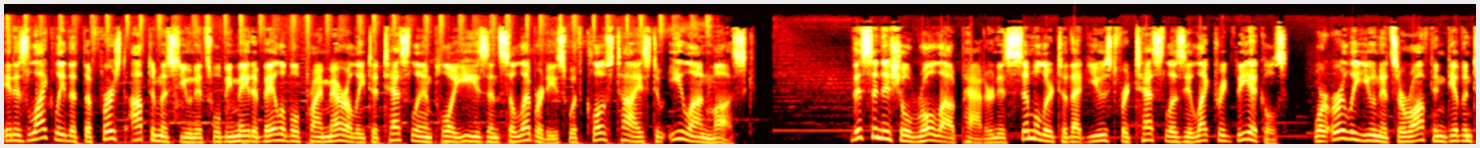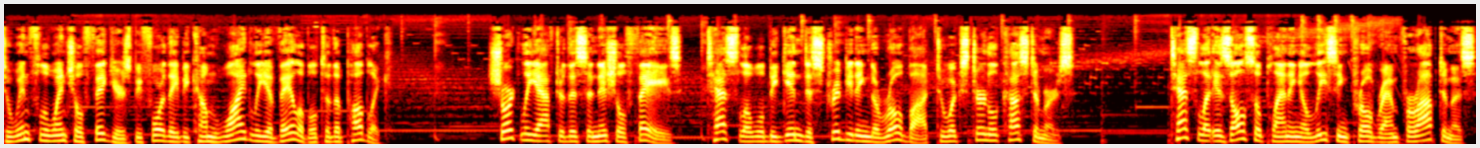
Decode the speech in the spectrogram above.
it is likely that the first Optimus units will be made available primarily to Tesla employees and celebrities with close ties to Elon Musk. This initial rollout pattern is similar to that used for Tesla's electric vehicles, where early units are often given to influential figures before they become widely available to the public. Shortly after this initial phase, Tesla will begin distributing the robot to external customers. Tesla is also planning a leasing program for Optimus,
